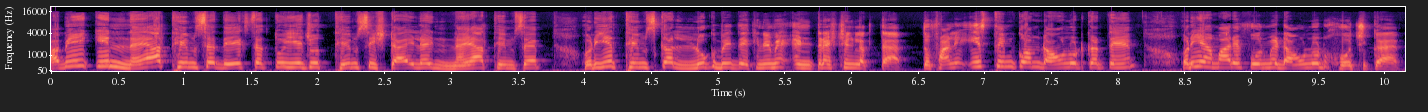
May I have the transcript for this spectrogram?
अभी एक नया थीम्स है, देख सकते हो, ये जो थीम्स स्टाइल है, नया थीम्स है, और ये थीम्स का लुक भी देखने में इंटरेस्टिंग लगता है। तो फाइनली इस थीम को हम डाउनलोड करते हैं, और ये हमारे फ़ोन में डाउनलोड हो चुका है।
